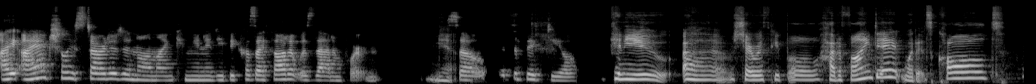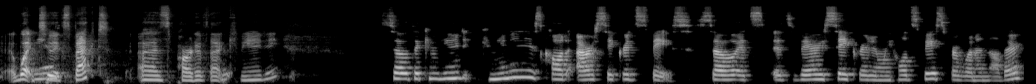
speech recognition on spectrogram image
I, I actually started an online community because I thought it was that important. Yeah. So it's a big deal. Can you uh, share with people how to find it, what it's called, what yeah. to expect as part of that community? So the community community is called Our Sacred Space. So it's it's very sacred, and we hold space for one another.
